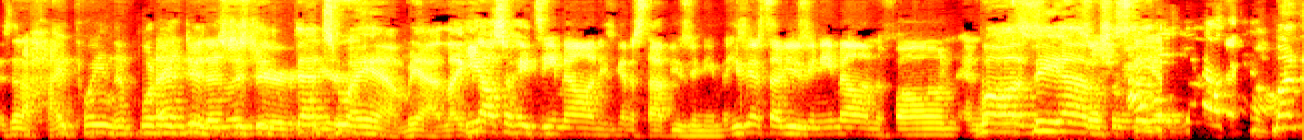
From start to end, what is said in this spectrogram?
is that a high point of what I Uh, do? that's just your- that's your- who I am. Yeah. Like He also hates email, and he's going to stop using email. He's going to stop using email on the phone and well the uh, social media. hate emails too. Monday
